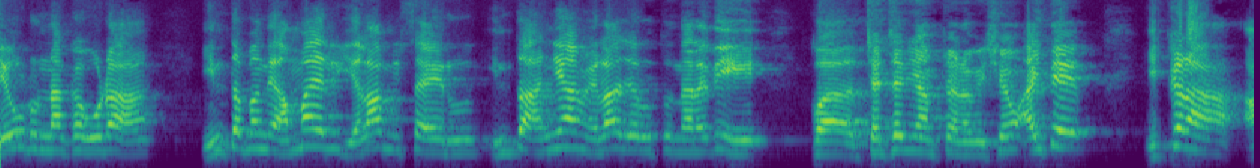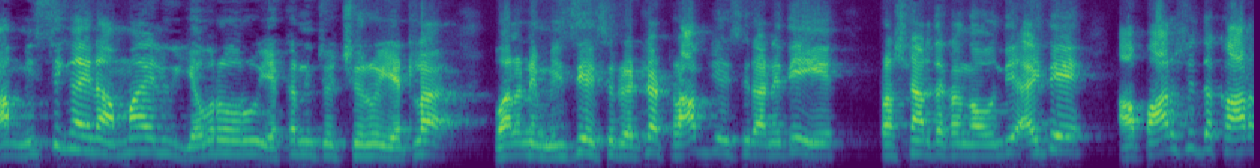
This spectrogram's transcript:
దేవుడు ఉన్నాక కూడా ఇంతమంది అమ్మాయిలు ఎలా మిస్ అయ్యారు? ఇంత అన్యాయం ఎలా జరుగుతుంది అనేది చర్చనీయాంశమైన విషయం. అయితే ఇక్కడ ఆ మిస్సింగ్ అయిన అమ్మాయిలు ఎవరెవరు ఎక్కడి నుంచి వచ్చారు ఎట్లా వాళ్ళని మిస్ చేసారు ఎట్లా ట్రాప్ చేసిరు అనేది ప్రశ్నార్థకంగా ఉంది. అయితే ఆ పారిశుద్ధ కార్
